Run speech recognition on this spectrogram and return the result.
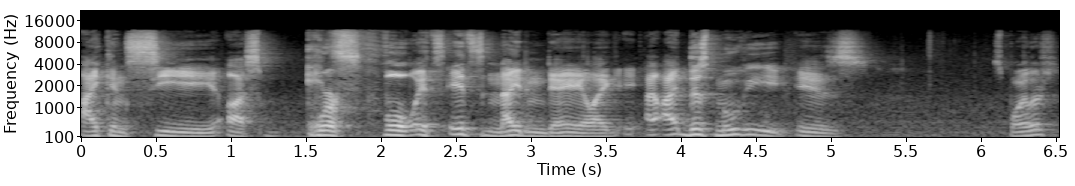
i can see us we're full it's it's night and day like I, I, this movie is spoilers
